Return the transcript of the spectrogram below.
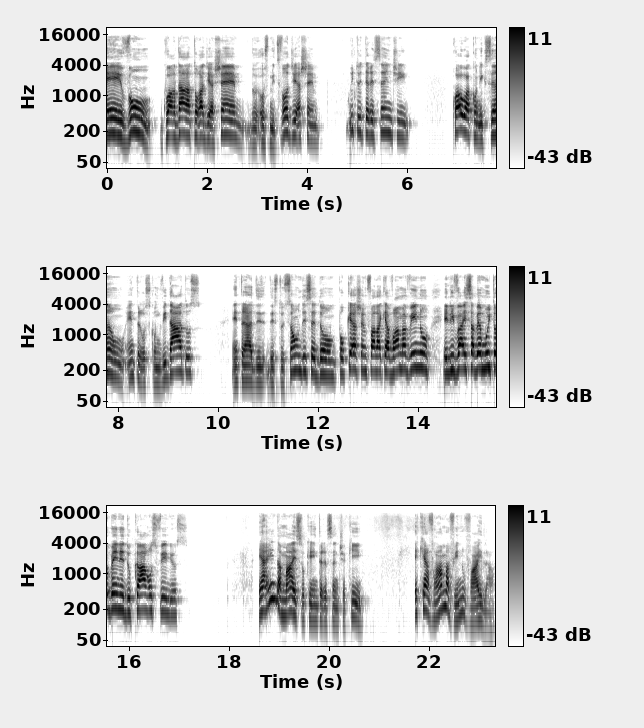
e vão guardar a Torá de Hashem, os mitzvot de Hashem. Muito interessante. Qual a conexão entre os convidados, entre a destruição de Sedom? Porque Hashem fala que Avraham Avinu, ele vai saber muito bem educar os filhos. E ainda mais o que é interessante aqui, é que Avraham Avinu vai lá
